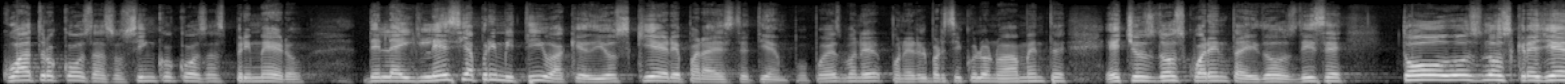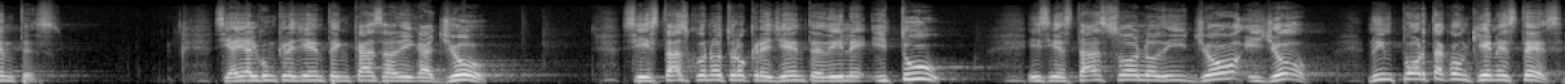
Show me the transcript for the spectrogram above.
cuatro cosas o cinco cosas primero de la iglesia primitiva que Dios quiere para este tiempo. Puedes poner, poner el versículo nuevamente. Hechos 2.42 dice, todos los creyentes. Si hay algún creyente en casa, diga yo. Si estás con otro creyente, dile y tú. Y si estás solo, di yo y yo. No importa con quién estés,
